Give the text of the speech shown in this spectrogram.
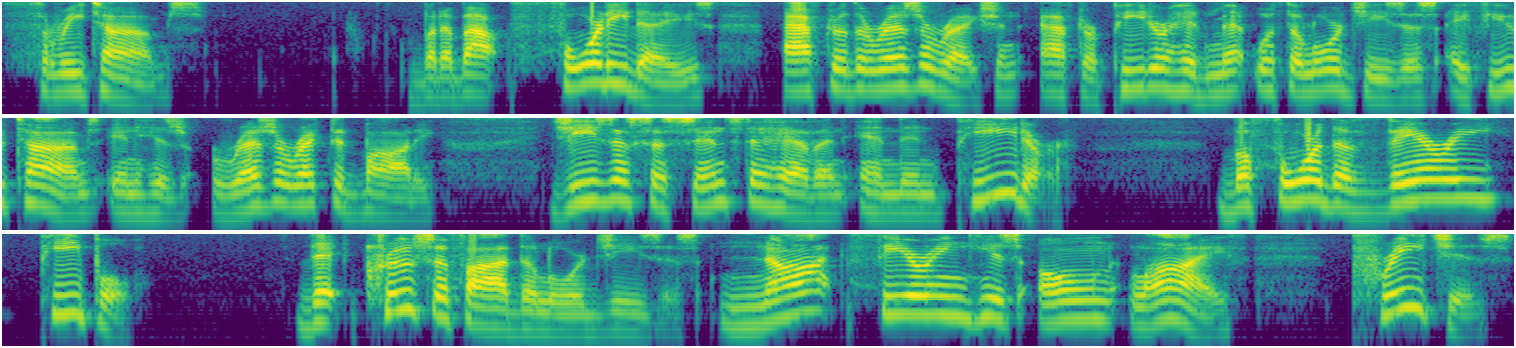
three times. But about 40 days after the resurrection, after Peter had met with the Lord Jesus a few times in his resurrected body, Jesus ascends to heaven, and then Peter, before the very people that crucified the Lord Jesus, not fearing his own life, preaches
